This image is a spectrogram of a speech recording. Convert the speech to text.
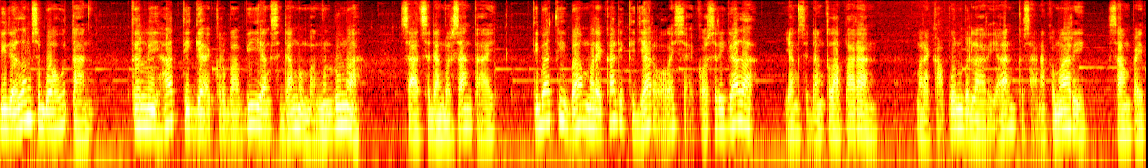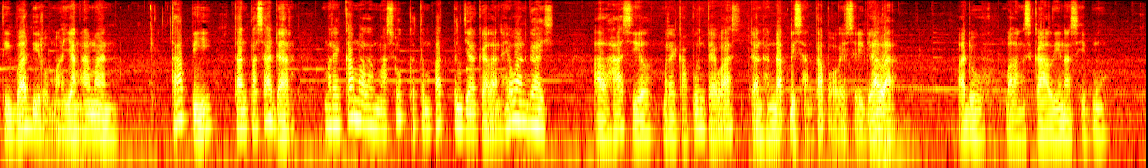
Di dalam sebuah hutan, terlihat tiga ekor babi yang sedang membangun rumah. Saat sedang bersantai, tiba-tiba mereka dikejar oleh seekor serigala yang sedang kelaparan. Mereka pun berlarian ke sana kemari sampai tiba di rumah yang aman. Tapi, tanpa sadar, mereka malah masuk ke tempat penjagalan hewan guys. Alhasil, mereka pun tewas dan hendak disantap oleh serigala. Aduh, malang sekali nasibmu.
